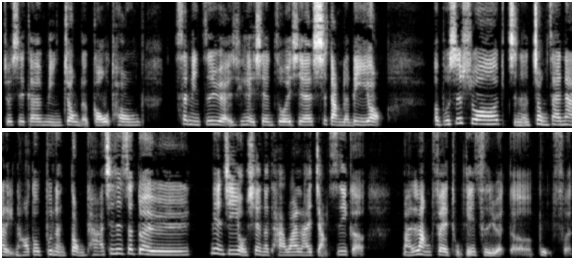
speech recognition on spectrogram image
就是跟民众的沟通，森林资源可以先做一些适当的利用，而不是说只能种在那里，然后都不能动它。其实这对于面积有限的台湾来讲，是一个蛮浪费土地资源的部分。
